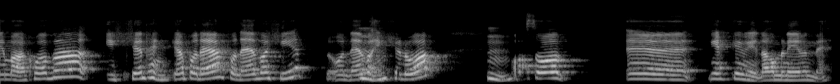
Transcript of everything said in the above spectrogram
i bakhodet. Ikke tenke på det, for det var kjipt og det var Mm. ikke lov. Mm. Og så eh, gikk jeg videre med livet mitt.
